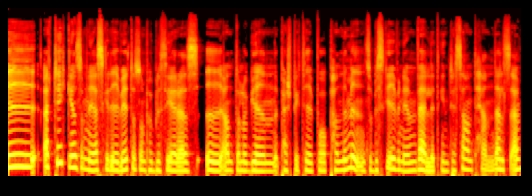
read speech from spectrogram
I artikeln som ni har skrivit och som publiceras i antologin Perspektiv på pandemin så beskriver ni en väldigt intressant händelse.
